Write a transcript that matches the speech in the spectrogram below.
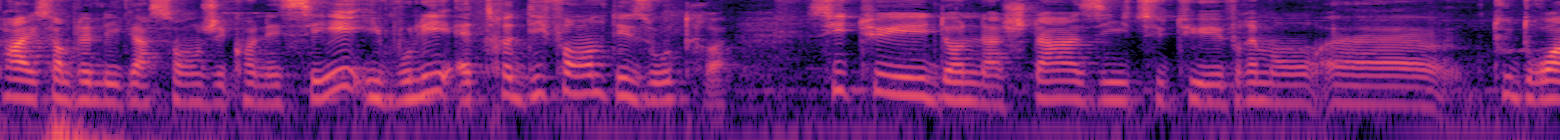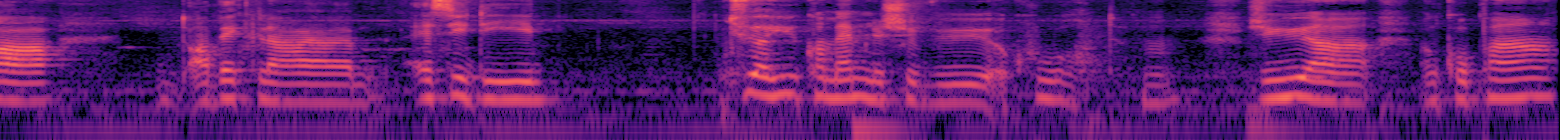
Par exemple, les garçons que je connaissais, ils voulaient être différents des autres. Si tu es dans la Stasi, si tu es vraiment tout droit avec la SED, tu as eu quand même les cheveux courts. hein. J'ai eu un copain,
